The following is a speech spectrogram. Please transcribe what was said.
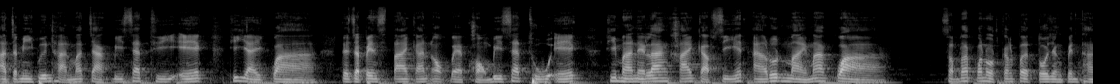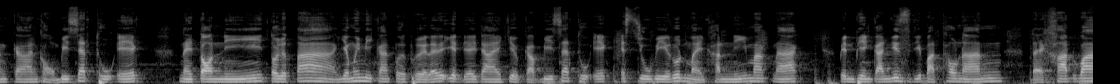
อาจจะมีพื้นฐานมาจาก BZ3X ที่ใหญ่กว่า แต่จะเป็นสไตล์การออกแบบของ BZ2X ที่มาในร่างคล้ายกับ CHR รุ่นใหม่มากกว่า สำหรับกำหนดการเปิดตัวอย่างเป็นทางการของ BZ2X ในตอนนี้ Toyota ยังไม่มีการเปิดเผยรายละเอียดใดๆ เกี่ยวกับ BZ2X SUV รุ่นใหม่คันนี้มากนัก เป็นเพียงการยื่นสิทธิบัตรเท่านั้น แต่คาดว่า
